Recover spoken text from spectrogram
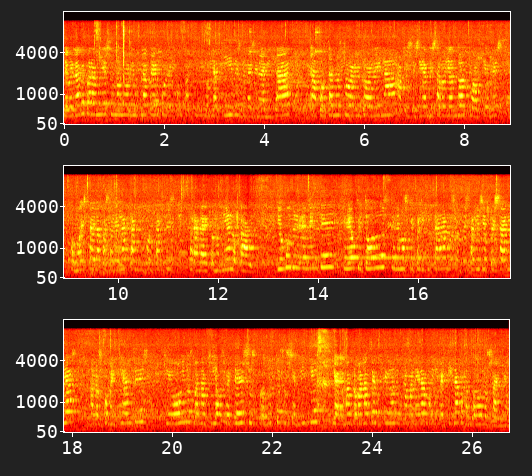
De verdad que para mí es un honor y un placer poder hoy aquí desde la Generalitat, aportar nuestro granito de arena a que se sigan desarrollando actuaciones como esta de la pasarela tan importantes para la economía local. Yo muy brevemente creo que todos tenemos que felicitar a los empresarios y empresarias, a los comerciantes, que hoy nos van aquí a ofrecer sus productos, sus servicios y además lo van a hacer creo de una manera muy divertida como todos los años.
